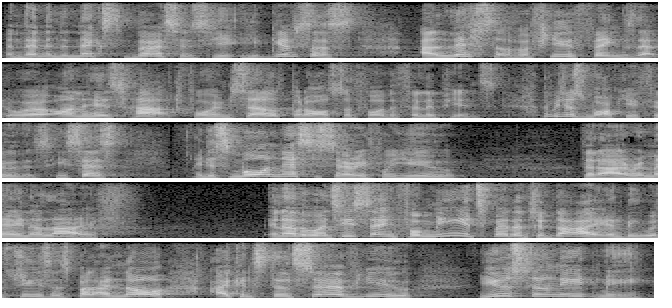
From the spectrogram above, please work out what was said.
And then in the next verses, he, he gives us a list of a few things that were on his heart for himself, but also for the Philippians. Let me just walk you through this. He says, It is more necessary for you that I remain alive. In other words, he's saying, For me, it's better to die and be with Jesus, but I know I can still serve you. You still need me,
